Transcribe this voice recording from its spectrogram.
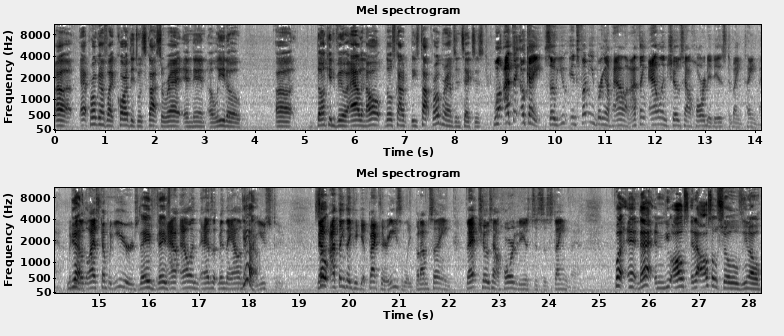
uh, at programs like Carthage with Scott Surratt and then Aledo, uh, Duncanville, Allen, all those kind of these top programs in Texas. Well, I think okay. So you, it's funny you bring up Allen. I think Allen shows how hard it is to maintain that. Because Yeah. the last couple of years, They've they've Al- Allen hasn't been the Allen Yeah. that used to. So- I think they could get back there easily, but I'm saying that shows how hard it is to sustain that. But and that and you also it also shows you know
